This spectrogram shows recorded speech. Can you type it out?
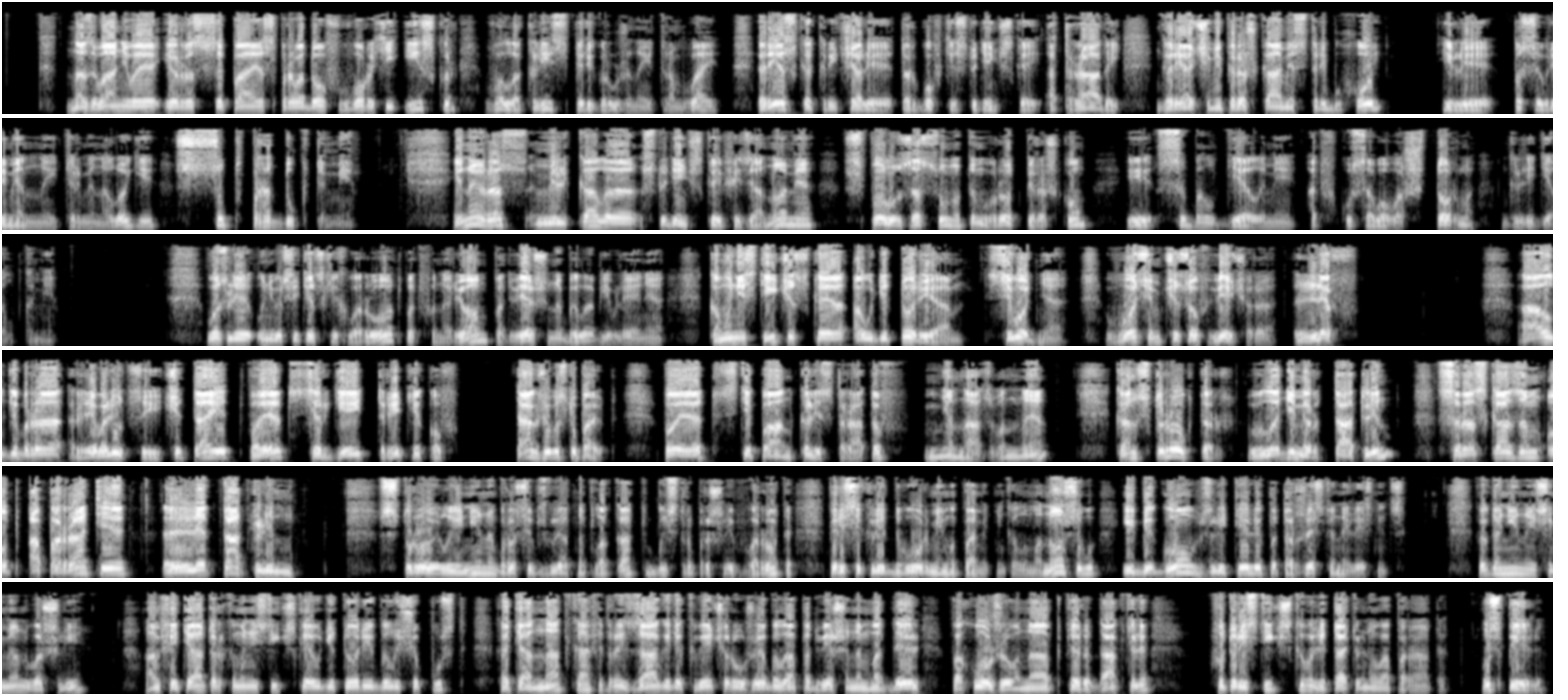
Названивая и рассыпая с проводов ворохи искр, волоклись перегруженные трамваи, резко кричали торговки студенческой отрадой, горячими пирожками с требухой или, по современной терминологии, с субпродуктами. Иной раз мелькала студенческая физиономия с полузасунутым в рот пирожком — и с обалделыми от вкусового шторма гляделками. Возле университетских ворот под фонарем подвешено было объявление «Коммунистическая аудитория. Сегодня, восемь часов вечера. Лев». «Алгебра революции» читает поэт Сергей Третьяков. Также выступают поэт Степан Калистратов, неназванное, конструктор Владимир Татлин с рассказом об аппарате Летатлин, Строила и Нина, бросив взгляд на плакат, быстро прошли в ворота, пересекли двор мимо памятника Ломоносову и бегом взлетели по торжественной лестнице. Когда Нина и Семен вошли, амфитеатр коммунистической аудитории был еще пуст, хотя над кафедрой загодя к вечеру уже была подвешена модель, похожего на птеродактиля, футуристического летательного аппарата. Успели.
